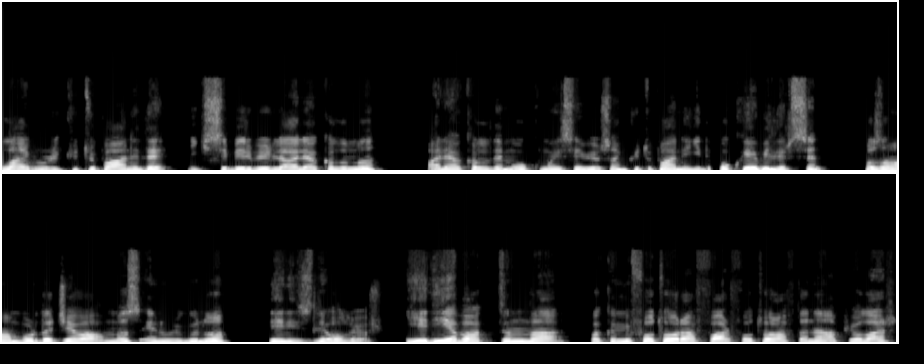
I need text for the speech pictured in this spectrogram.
Library kütüphanede. İkisi birbiriyle alakalı mı? Alakalı değil mi? Okumayı seviyorsan kütüphaneye gidip okuyabilirsin. O zaman burada cevabımız en uygunu Denizli oluyor. 7'ye baktığımda bakın bir fotoğraf var. Fotoğrafta ne yapıyorlar?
